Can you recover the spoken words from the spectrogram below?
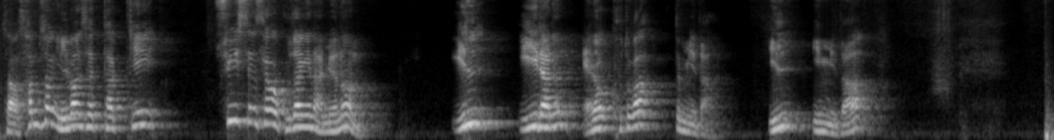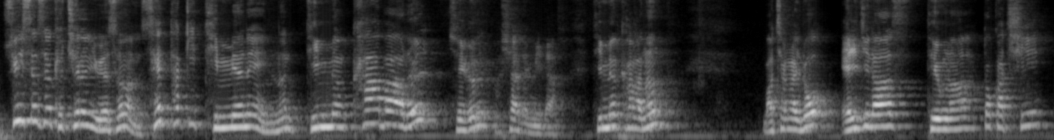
자, 삼성 일반 세탁기 수위 센서가 고장이 나면은 1, 2라는 에러 코드가 뜹니다. 1입니다. 수위 센서 교체를 위해서는 세탁기 뒷면에 있는 뒷면 카바를 제거를 하셔야 됩니다. 뒷면 카바는 마찬가지로 LG나 대우나 똑같이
